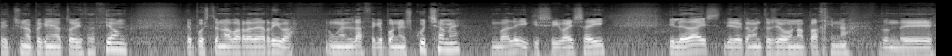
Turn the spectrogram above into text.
he hecho una pequeña actualización, he puesto en la barra de arriba un enlace que pone escúchame, ¿vale? Y que si vais ahí y le dais, directamente os lleva a una página donde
